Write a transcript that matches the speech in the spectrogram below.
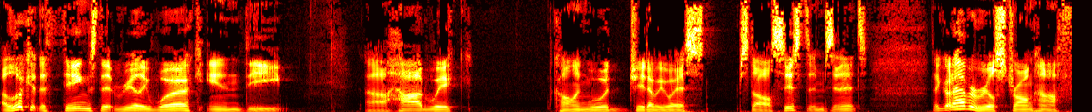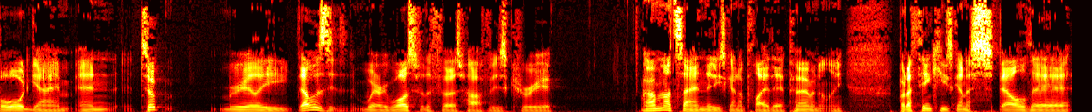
I look at the things that really work in the uh, Hardwick, Collingwood, GWS style systems, and it's they've got to have a real strong half forward game. And it took really that was where he was for the first half of his career. I'm not saying that he's going to play there permanently, but I think he's going to spell there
